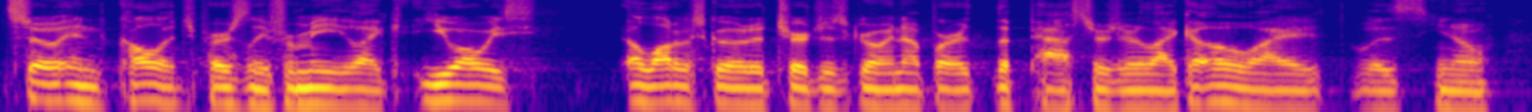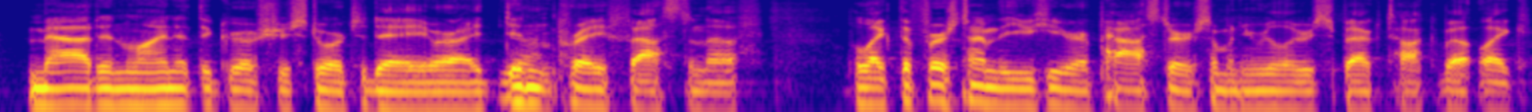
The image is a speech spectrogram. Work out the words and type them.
So in college, personally, for me, like you always, a lot of us go to churches growing up where the pastors are like, "Oh, I was, you know, mad in line at the grocery store today, or I didn't pray fast enough." But like the first time that you hear a pastor or someone you really respect talk about like,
